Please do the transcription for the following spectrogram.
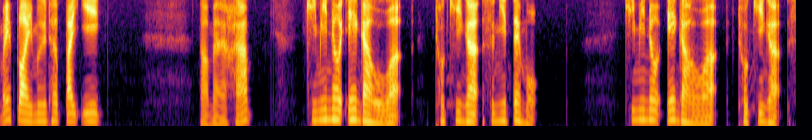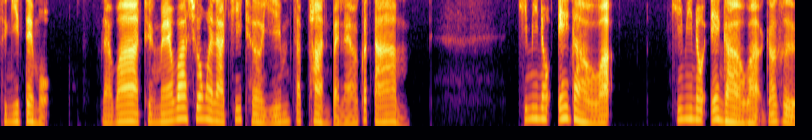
ไม่ปล่อยมือเธอไปอีก ต่อมาครับ君の笑顔は時が過ぎても 君の笑顔は時が過ぎても แปลว่าถึงแม้ว่าช่วงเวลาที่เธอยิ้มจะผ่านไปแล้วก็ตามคิมิโนะเอกาวะคิมิโนะเอกาวะก็คือ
